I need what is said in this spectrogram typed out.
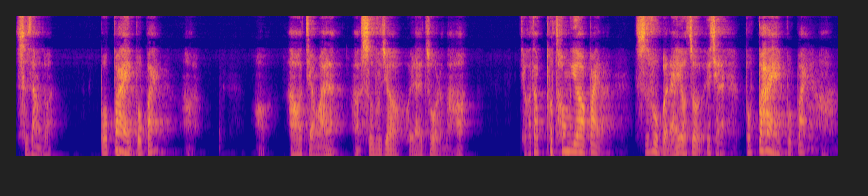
师长说：“不拜不拜啊！”好，然后讲完了啊，师傅就要回来做了嘛啊。结果他扑通又要拜了，师傅本来要做了，又起来不拜不拜啊。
